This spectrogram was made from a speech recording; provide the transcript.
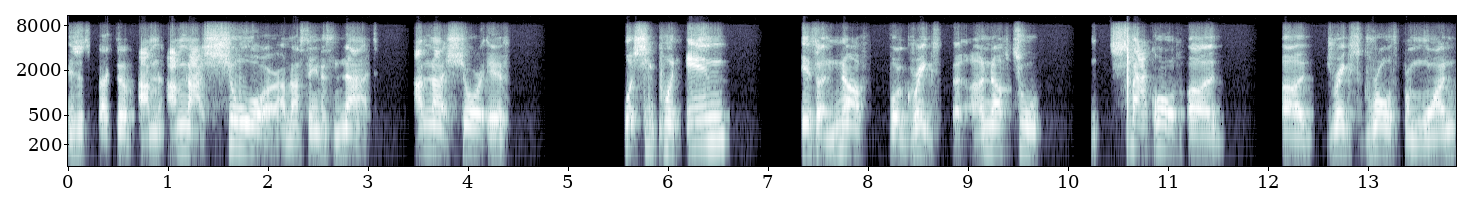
It's just a fact of I'm. I'm not sure. I'm not saying it's not. I'm not sure if what she put in is enough for Drake, uh, enough to smack off uh, uh, Drake's growth from one,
